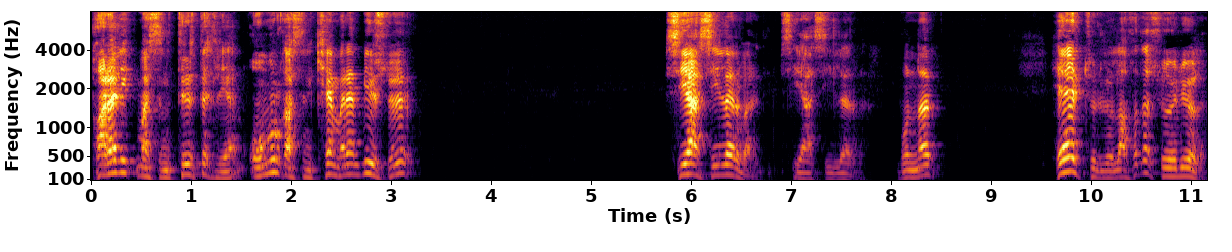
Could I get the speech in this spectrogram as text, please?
paradigmasını tırtıklayan, omurgasını kemiren bir sürü siyasiler var. diyeyim, Siyasiler var. Bunlar her türlü lafı da söylüyorlar.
